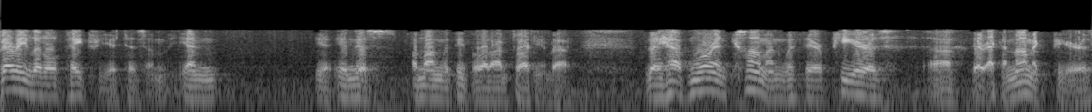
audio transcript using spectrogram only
very little patriotism in in this among the people that I'm talking about. They have more in common with their peers, uh, their economic peers,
